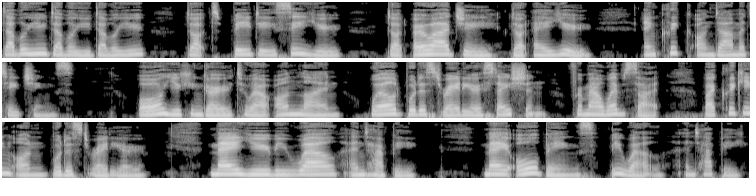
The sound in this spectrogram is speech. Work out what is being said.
www.bdcu.org.au and click on Dharma Teachings. Or you can go to our online World Buddhist Radio station from our website by clicking on Buddhist Radio. May you be well and happy. May all beings be well and happy.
